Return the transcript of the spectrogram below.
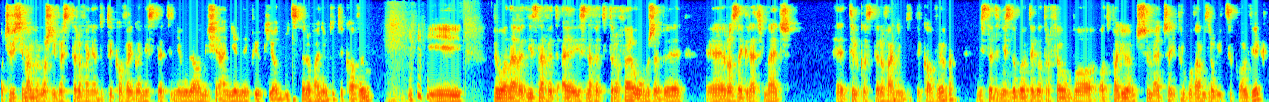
Oczywiście mamy możliwość sterowania dotykowego, niestety nie udało mi się ani jednej piłki odbić sterowaniem dotykowym i było nawet, jest nawet, e, jest nawet trofeum, żeby e, rozegrać mecz tylko sterowaniem dotykowym Niestety nie zdobyłem tego trofeum, bo odpaliłem trzy mecze i próbowałem zrobić cokolwiek,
